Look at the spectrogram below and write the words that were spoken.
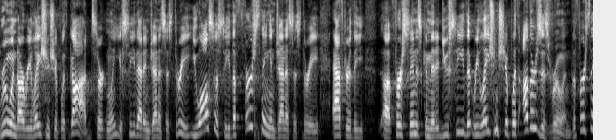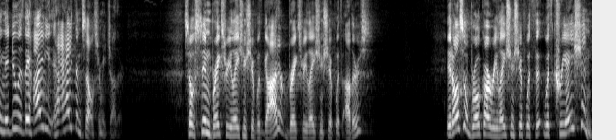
ruined our relationship with God, certainly. You see that in Genesis 3. You also see the first thing in Genesis 3 after the uh, first sin is committed, you see that relationship with others is ruined. The first thing they do is they hide, hide themselves from each other. So sin breaks relationship with God, it breaks relationship with others. It also broke our relationship with, the, with creation.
